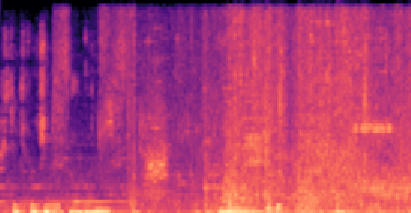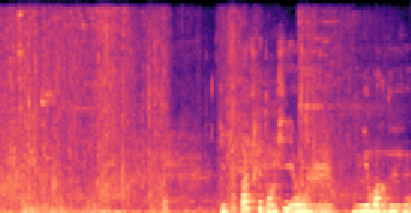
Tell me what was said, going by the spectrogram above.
Putain, tu fais le génie éternel. qui est pas très tanky. Le miroir de verre.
